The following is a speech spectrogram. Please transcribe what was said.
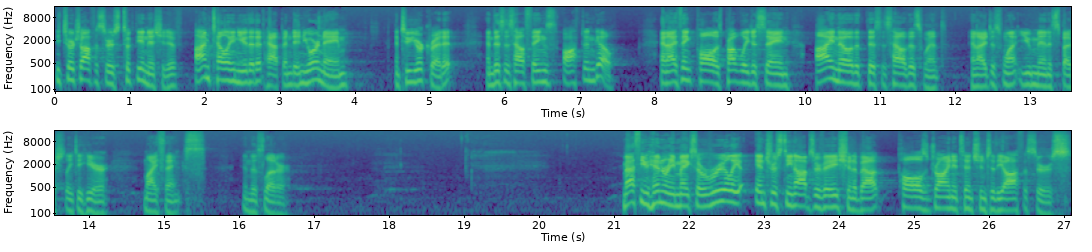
The church officers took the initiative. I'm telling you that it happened in your name and to your credit. And this is how things often go. And I think Paul is probably just saying, I know that this is how this went, and I just want you men especially to hear my thanks in this letter. Matthew Henry makes a really interesting observation about Paul's drawing attention to the officers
